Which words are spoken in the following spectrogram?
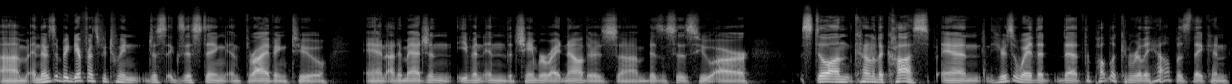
Um, and there's a big difference between just existing and thriving, too. And I'd imagine even in the chamber right now, there's um, businesses who are still on kind of the cusp. And here's a way that that the public can really help is they can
